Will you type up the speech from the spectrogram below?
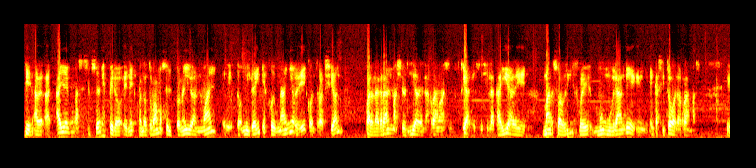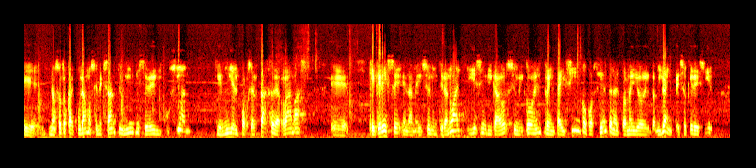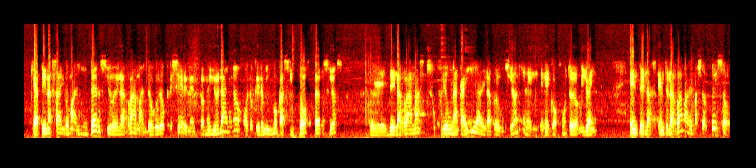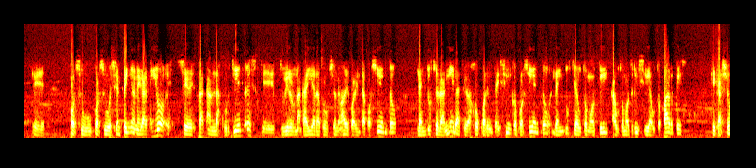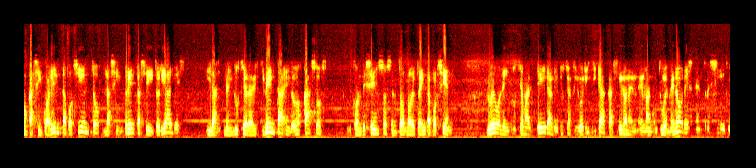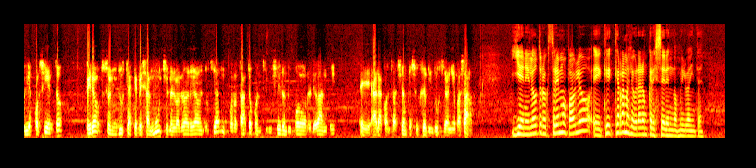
Bien, a ver, hay algunas excepciones, pero en cuando tomamos el promedio anual, 2020 fue un año de contracción para la gran mayoría de las ramas industriales. Es decir, la caída de marzo-abril fue muy, muy grande en, casi todas las ramas. Eh, nosotros calculamos en Exante un índice de difusión que mide el porcentaje de ramas eh, que crece en la medición interanual y ese indicador se ubicó en 35% en el promedio del 2020. Eso quiere decir que apenas algo más de un tercio de las ramas logró crecer en el promedio del año, o lo que lo mismo, casi dos tercios eh, de las ramas sufrió una caída de la producción en el, conjunto de 2020. Entre las, entre las ramas de mayor peso, eh, por, su, por su desempeño negativo, se destacan las curtiembres, que tuvieron una caída de la producción de más del 40%, la industria lanera, que bajó 45%, la industria automotriz, automotriz y autopartes, que cayó casi 40%, las imprentas editoriales y la, la industria de la vestimenta, en los dos casos, con descensos en torno de 30%. Luego la industria maltera, la industria frigorífica cayeron en, magnitudes menores, entre 5 y 10%, pero son industrias que pesan mucho en el valor agregado industrial y por lo tanto contribuyeron de un modo relevante eh, a la contracción que sufrió la industria el año pasado. Y en el otro extremo, Pablo, eh, ¿qué, ramas lograron crecer en 2020?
